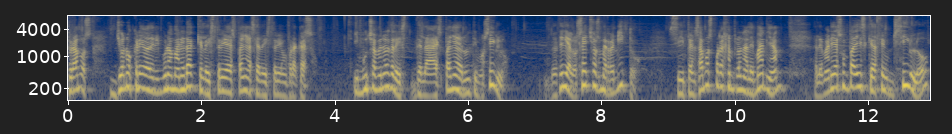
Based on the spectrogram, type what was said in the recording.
Pero vamos, yo no creo de ninguna manera que la historia de España sea la historia de un fracaso. Y mucho menos de la, his- de la España del último siglo. Es decir, a los hechos me remito. Si pensamos, por ejemplo, en Alemania, Alemania es un país que hace un siglo,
